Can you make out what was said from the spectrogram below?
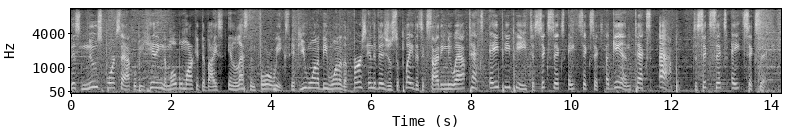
This new sports app will be hitting the mobile market device in less than four weeks. If you want to be one of the first individuals to play this exciting new app, text APP to 66866. Again, text app to 66866.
